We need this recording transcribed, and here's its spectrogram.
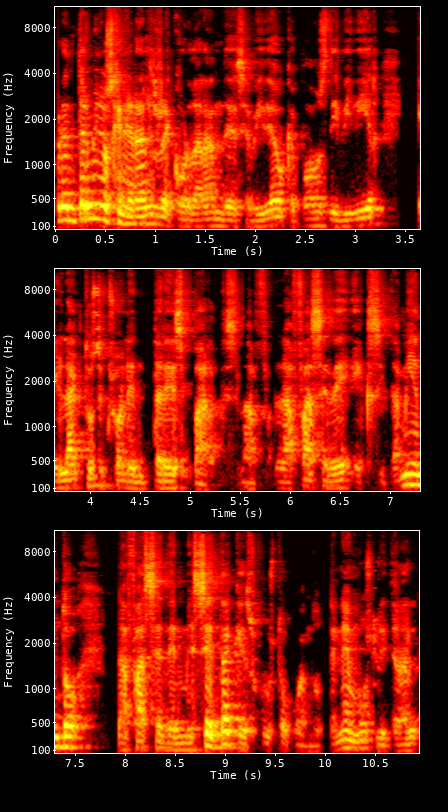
Pero en términos generales recordarán de ese video que podemos dividir el acto sexual en tres partes. La, la, fase de excitamiento, la fase de meseta, que es justo cuando tenemos literal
